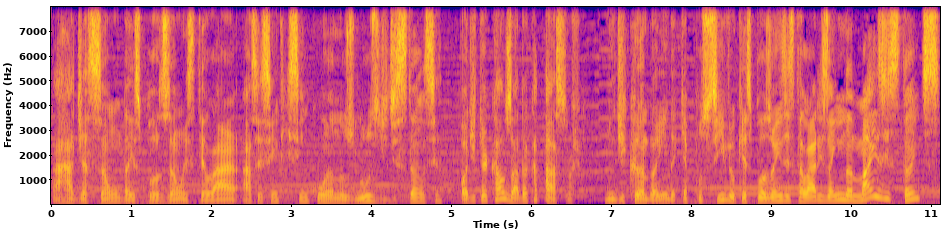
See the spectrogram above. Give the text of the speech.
a radiação da explosão estelar a 65 anos-luz de distância pode ter causado a catástrofe, indicando ainda que é possível que explosões estelares ainda mais distantes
